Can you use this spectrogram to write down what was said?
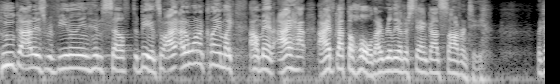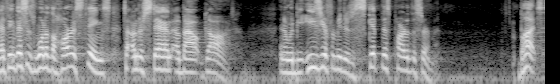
who God is revealing himself to be. And so I, I don't want to claim, like, oh man, I have, I've got the hold. I really understand God's sovereignty. Like, I think this is one of the hardest things to understand about God and it would be easier for me to just skip this part of the sermon. But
